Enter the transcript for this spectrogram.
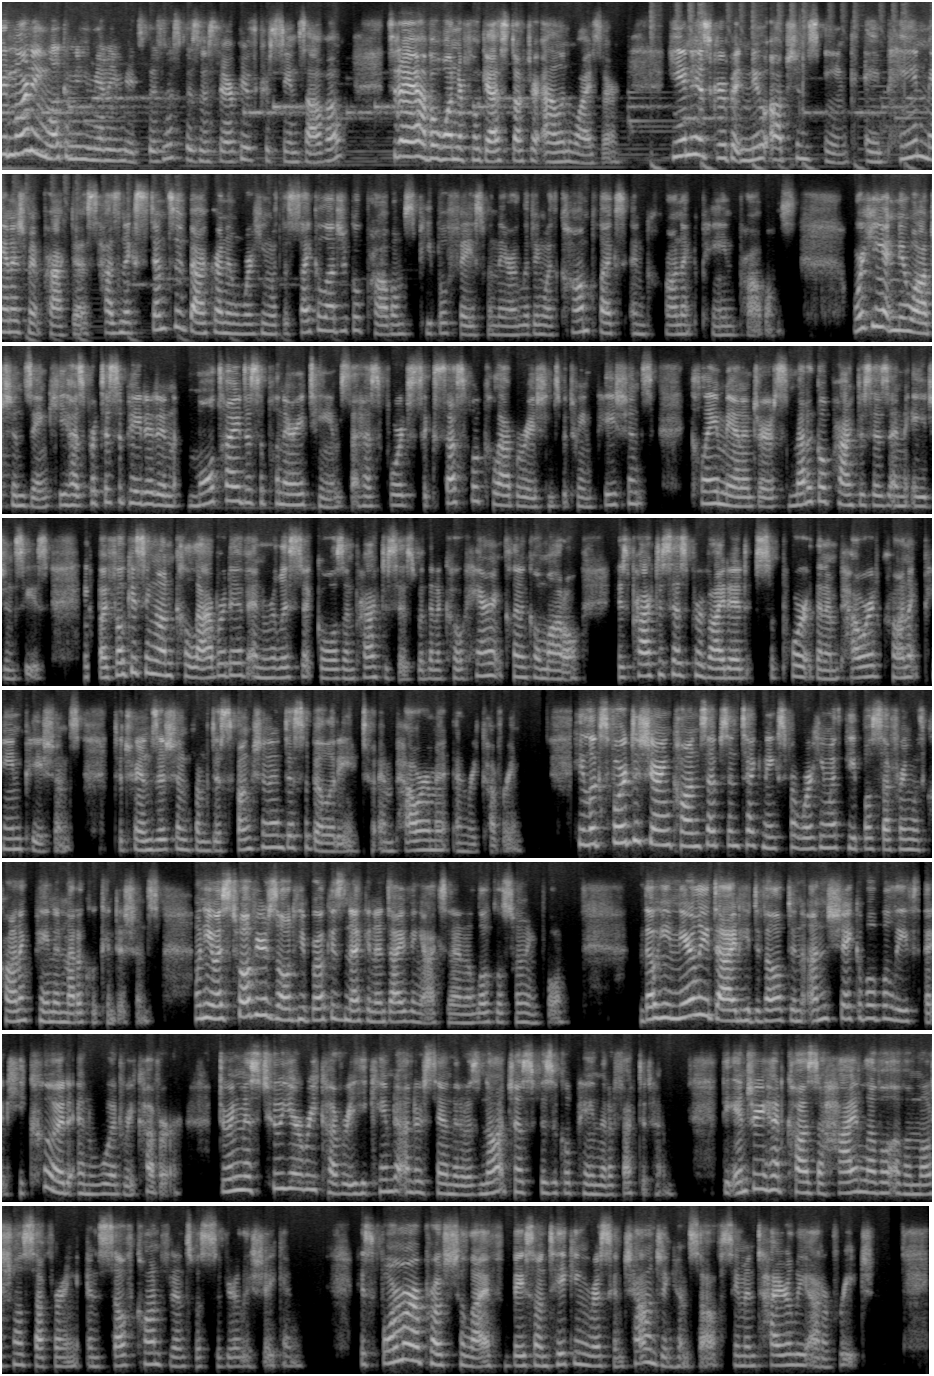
Good morning. Welcome to Humanity Meets Business, Business Therapy with Christine Salvo. Today I have a wonderful guest, Dr. Alan Weisser. He and his group at New Options Inc., a pain management practice, has an extensive background in working with the psychological problems people face when they are living with complex and chronic pain problems. Working at New Options Inc., he has participated in multidisciplinary teams that has forged successful collaborations between patients, claim managers, medical practices, and agencies. By focusing on collaborative and realistic goals and practices within a coherent clinical model, his practice has provided support that empowered chronic pain patients to transition from dysfunction and disability to empowerment and recovery. He looks forward to sharing concepts and techniques for working with people suffering with chronic pain and medical conditions. When he was 12 years old, he broke his neck in a diving accident in a local swimming pool. Though he nearly died, he developed an unshakable belief that he could and would recover. During this two year recovery, he came to understand that it was not just physical pain that affected him. The injury had caused a high level of emotional suffering, and self confidence was severely shaken. His former approach to life, based on taking risks and challenging himself, seemed entirely out of reach.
